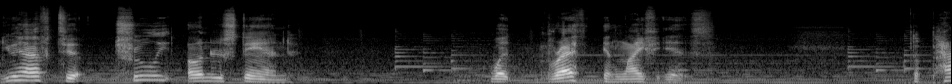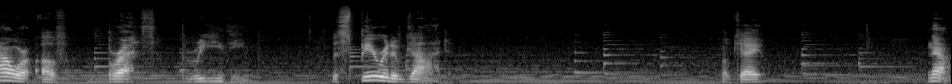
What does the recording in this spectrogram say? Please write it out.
You have to truly understand what breath in life is. The power of breath breathing, the Spirit of God. Okay? Now,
